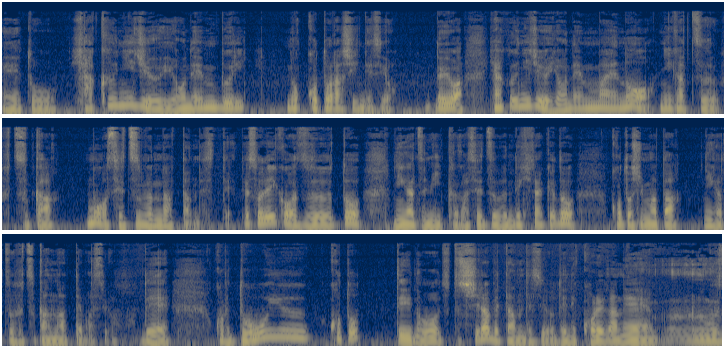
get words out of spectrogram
えっ、と124年ぶりのことらしいんですよ。で要は124年前の2月2日も節分だったんですって。でそれ以降はずっと2月3日が節分できたけど今年また2月2日になってますよ。でこれどういうことっていうのをちょっと調べたんですよ。でねこれがね難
